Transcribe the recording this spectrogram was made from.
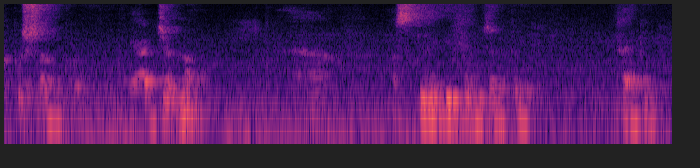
আকর্ষণ কর- নেওয়ার জন্য আজকে এই পর্যন্তই। থ্যাংক ইউ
